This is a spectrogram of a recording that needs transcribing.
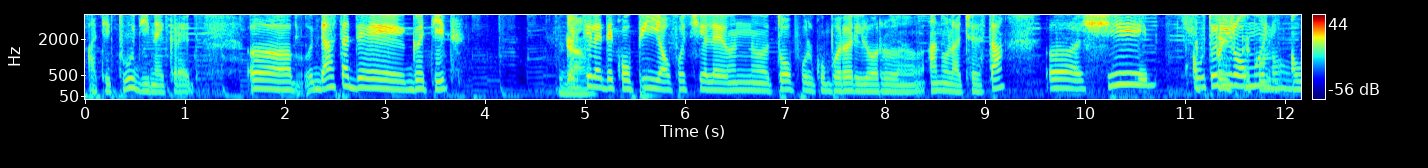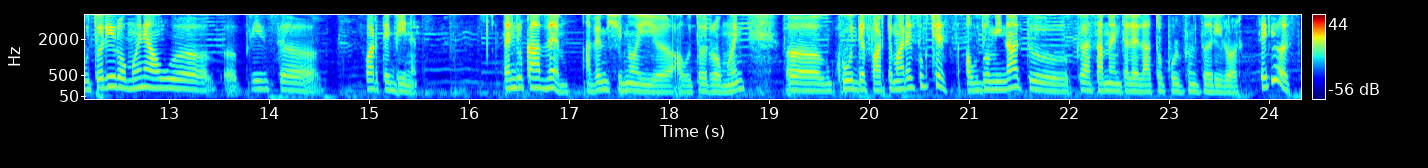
atitudine, cred. Uh, De asta de gătit, Da. Cărțile de copii au fost și ele în uh, topul cumpărărilor uh, anul acesta uh, și, autorii 14 români, acolo. autorii români au uh, uh, prins uh, foarte bine. Pentru că avem, avem și noi uh, autori români uh, cu de foarte mare succes. Au dominat uh, clasamentele la topul vânzărilor. Serios.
